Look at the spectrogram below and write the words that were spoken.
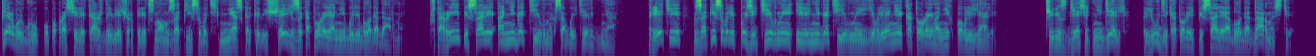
Первую группу попросили каждый вечер перед сном записывать несколько вещей, за которые они были благодарны. Вторые писали о негативных событиях дня. Третьи записывали позитивные или негативные явления, которые на них повлияли. Через 10 недель Люди, которые писали о благодарности,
